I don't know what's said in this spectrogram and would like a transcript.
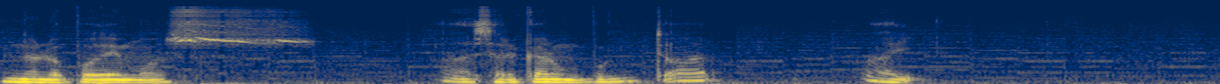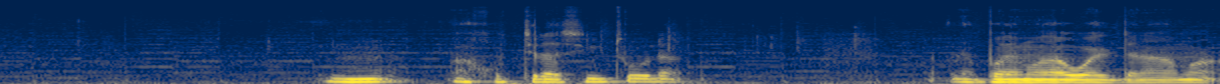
No lo podemos acercar un poquito. Ahí. Mm, ajuste la cintura. La podemos dar vuelta nada más.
